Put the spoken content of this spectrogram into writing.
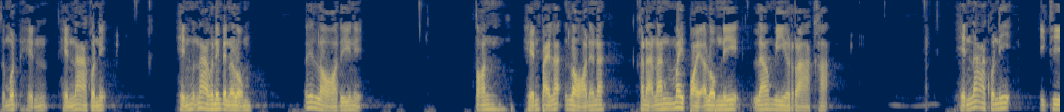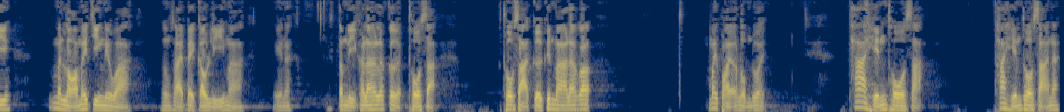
สมมติเห็นเห็นหน้าคนนี้ เห็นหน้าคนนี้เป็นอารมณ์ เอ้ยหล่อดีนี่ ตอนเห็นไปแล้วหล่อเนี่ยนะขณะนั้นไม่ปล่อยอารมณ์นี้ แล้วมีราคะ เห็นหน้าคนนี้ อีกทีมันหล่อไม่จริงเลยว่ะสงสัยไปเกาหลีมา นี่นะตำหนิเขาแล้วแล้วเกิดโทสะโทสะเกิดขึ้นมาแล้วก็ไม่ปล่อยอารมณ์ด้วย ถ้าเห็นโทสะถ้าเห็นโทสะนะ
